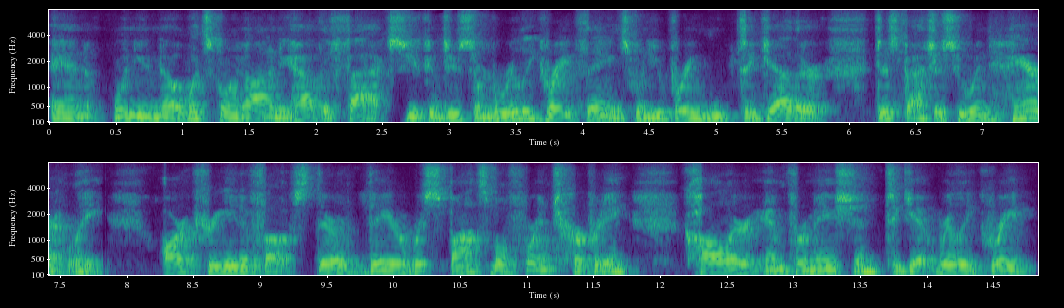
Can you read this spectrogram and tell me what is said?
And when you know what's going on and you have the facts, you can do some really great things when you bring together dispatchers who inherently are creative folks. They're they are responsible for interpreting caller information to get really great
